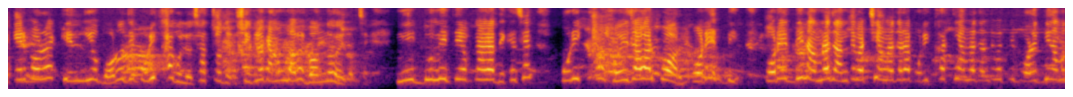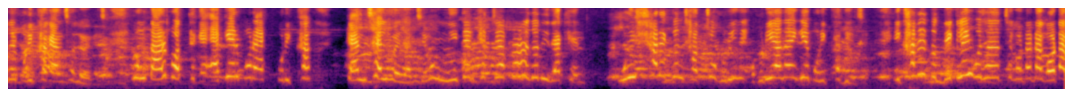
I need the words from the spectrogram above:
একের পর এক কেন্দ্রীয় বড় যে পরীক্ষাগুলো ছাত্রদের, সেগুলো কেমন ভাবে বন্ধ হয়ে যাচ্ছে। নিট দুর্নীতি আপনারা দেখেছেন, পরীক্ষা হয়ে যাওয়ার পর, পরের দিন পরের দিন আমরা জানতে পারছি, আমরা যারা পরীক্ষার্থী, আমরা জানতে পারছি পরের দিন আমাদের পরীক্ষা ক্যান্সেল হয়ে গেছে। এবং তারপর থেকে একের পর এক পরীক্ষা ক্যান্সেল হয়ে যাচ্ছে। এবং নিটের ক্ষেত্রে আপনারা যদি দেখেন উড়িষ্যার একজন ছাত্র হরিয়ানায় গিয়ে পরীক্ষা দিয়েছে। এখানে তো দেখলেই বোঝা যাচ্ছে গোটাটা গোটা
